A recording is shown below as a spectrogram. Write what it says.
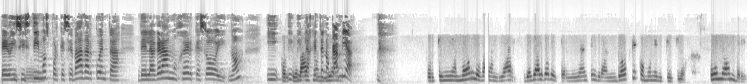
pero insistimos porque se va a dar cuenta de la gran mujer que soy, ¿no? Y, la gente no cambia. Porque mi amor lo va a cambiar. Y hay algo determinante y grandote como un edificio. Un hombre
